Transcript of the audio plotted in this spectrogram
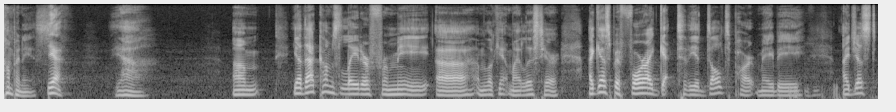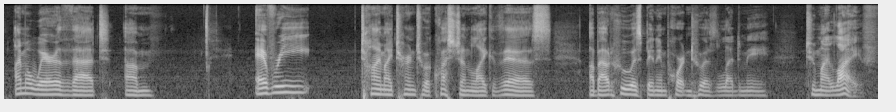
companies. yeah Yeah. Um, yeah, that comes later for me. Uh, I'm looking at my list here. I guess before I get to the adult part, maybe, I just, I'm aware that um, every time I turn to a question like this about who has been important, who has led me to my life,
